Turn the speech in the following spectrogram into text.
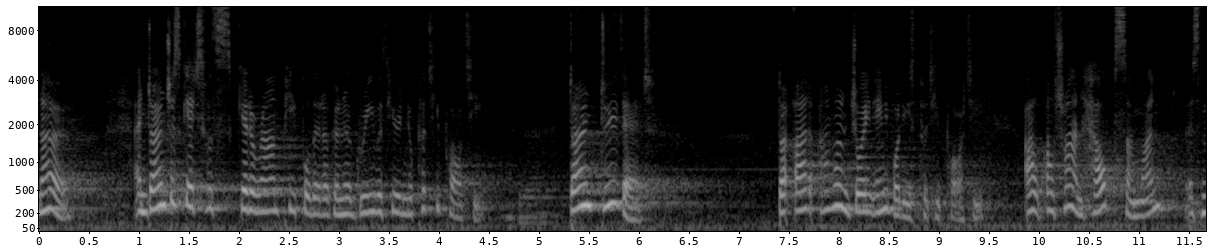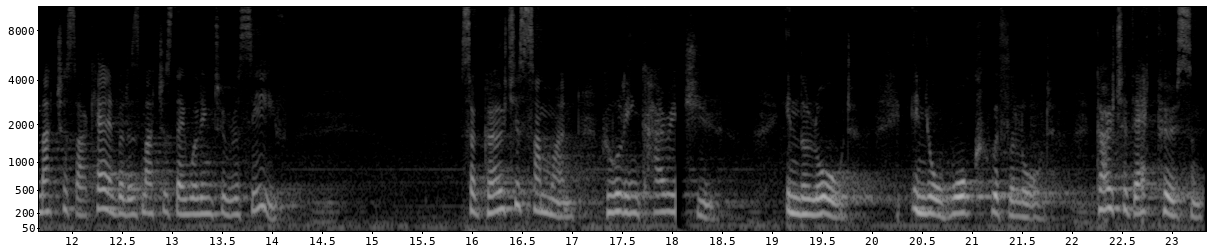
No. And don't just get, with, get around people that are going to agree with you in your pity party. Don't do that. But I, I don't to join anybody's pity party. I'll, I'll try and help someone as much as I can, but as much as they're willing to receive. So go to someone who will encourage you in the Lord, in your walk with the Lord. Go to that person,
